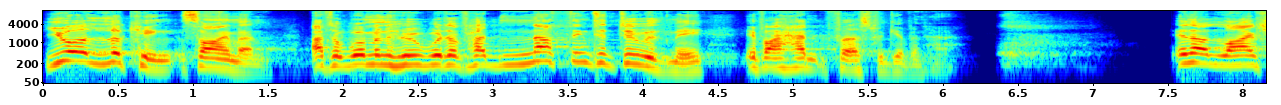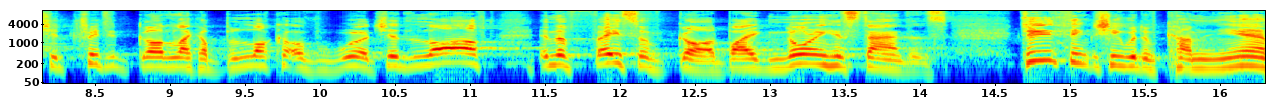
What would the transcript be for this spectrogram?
You are looking, Simon, at a woman who would have had nothing to do with me if I hadn't first forgiven her. In her life, she treated God like a blocker of wood. She had laughed in the face of God by ignoring his standards. Do you think she would have come near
